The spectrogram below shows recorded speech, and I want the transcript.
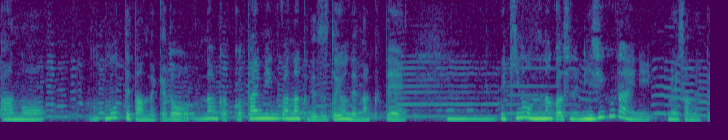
あの持ってたんだけどなんかこうタイミングがなくてずっと読んでなくてで昨日ねなんか私ね2時ぐらいに目覚めて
